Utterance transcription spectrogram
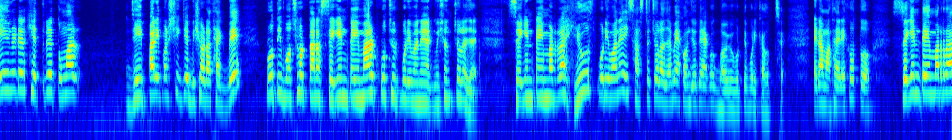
এ ইউনিটের ক্ষেত্রে তোমার যেই পারিপার্শ্বিক যে বিষয়টা থাকবে প্রতি বছর তারা সেকেন্ড টাইমার প্রচুর পরিমাণে অ্যাডমিশন চলে যায়। সেকেন্ড টাইমাররা হিউজ পরিমাণে এই সাস্টে চলে যাবে, এখন যেহেতু এককভাবে ভর্তি পরীক্ষা হচ্ছে। এটা মাথায় রেখো, তো সেকেন্ড টাইমাররা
